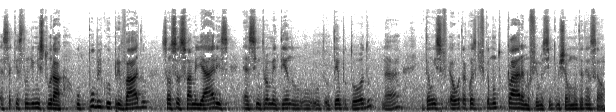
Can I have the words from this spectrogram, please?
essa questão de misturar o público e o privado, são seus familiares é, se intrometendo o, o, o, tempo todo, né? Então isso é outra coisa que fica muito clara no filme, assim, que me chama muita atenção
